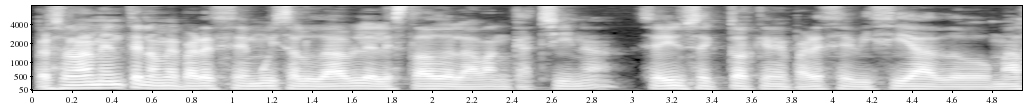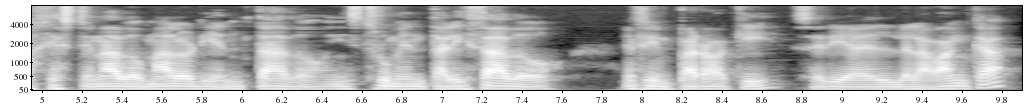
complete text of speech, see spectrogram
Personalmente no me parece muy saludable el estado de la banca china. Si hay un sector que me parece viciado, mal gestionado, mal orientado, instrumentalizado, en fin, paro aquí, sería el de la banca,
